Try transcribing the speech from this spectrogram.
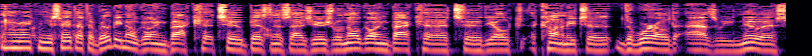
All right, and you say that there will be no going back uh, to business as usual, no going back uh, to the old economy, to the world as we knew it.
